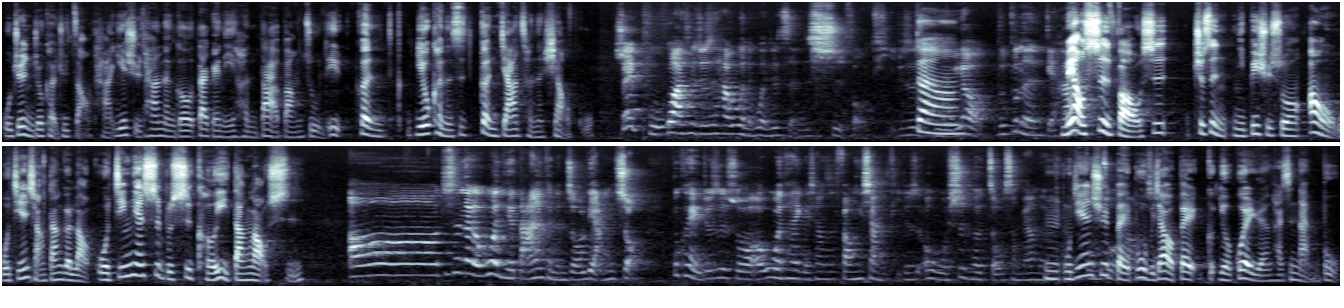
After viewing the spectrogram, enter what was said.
我觉得你就可以去找他，也许他能够带给你很大的帮助，一更有可能是更加成的效果。所以卜卦是就是他问的问题就只能是是否题，就是对啊不要不不能给他没有是否是，就是你必须说，哦，我今天想当个老，我今天是不是可以当老师？哦，就是那个问题的答案可能只有两种，不可以就是说哦问他一个像是方向题，就是哦我适合走什么样的嗯，我今天去北部比较有被有贵人，还是南部？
